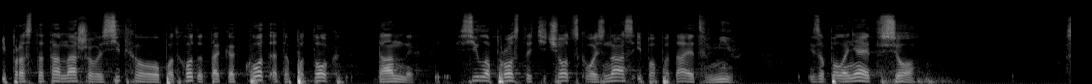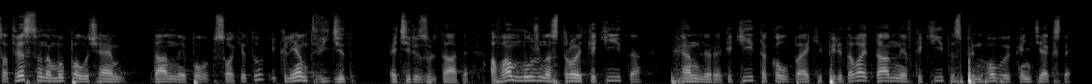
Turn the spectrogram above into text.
И простота нашего ситхового подхода, так как код это поток данных. Сила просто течет сквозь нас и попадает в мир. И заполоняет все. Соответственно, мы получаем данные по веб-сокету, и клиент видит эти результаты. А вам нужно строить какие-то хендлеры, какие-то колбеки, передавать данные в какие-то спринговые контексты.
